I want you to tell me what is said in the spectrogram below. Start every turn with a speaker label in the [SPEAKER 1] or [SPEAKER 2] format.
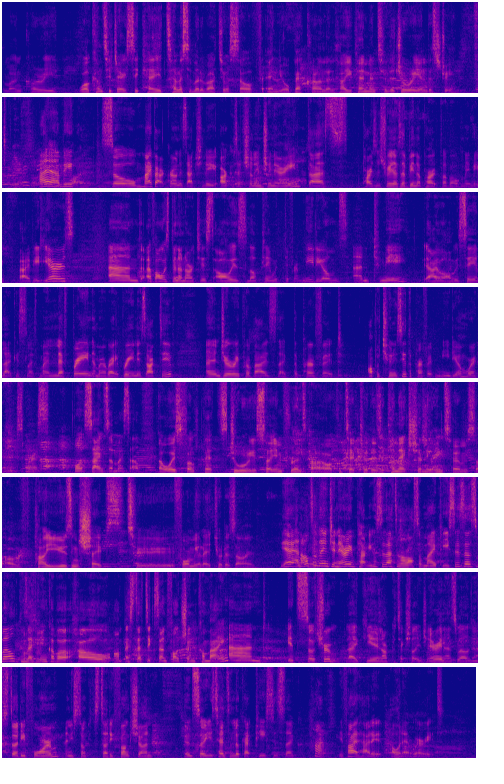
[SPEAKER 1] Symoné Currie, welcome to JCK. Tell us a bit about yourself and your background and how you came into the jewelry industry.
[SPEAKER 2] Hi, Abby. So, my background is actually architectural engineering. That's parts of the trade that I've been a part for about maybe five, eight years. And I've always been an artist, always loved playing with different mediums. And to me, I will always say like it's like my left brain and my right brain is active. And jewelry provides like the perfect opportunity, the perfect medium where I can express both sides of myself.
[SPEAKER 1] I always felt that jewelry is so influenced by architecture. There's a connection in terms of how you're using shapes to formulate your design.
[SPEAKER 2] Yeah, and also the engineering part. You see that in a lot of my pieces as well, because mm-hmm. I think about how um, aesthetics and function combine, and it's so true. Like in architectural engineering as well, you study form and you study function, and so you tend to look at pieces like, huh, if I had it, how would I wear it?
